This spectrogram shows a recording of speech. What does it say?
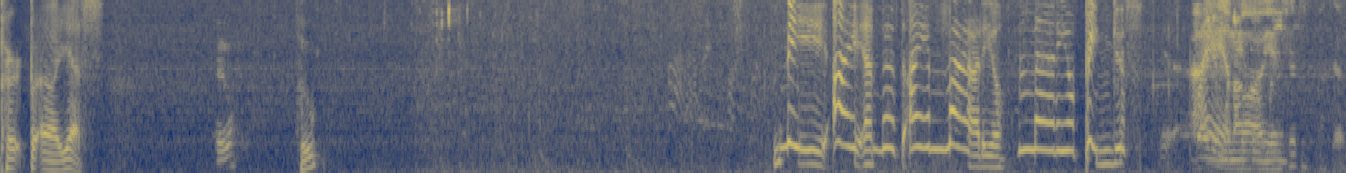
Per, per, uh, yes. Who? Who? Me. I am. I am Mario. Mario Pingus. I Right, we're am not gonna Mario. Shut the fuck up.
